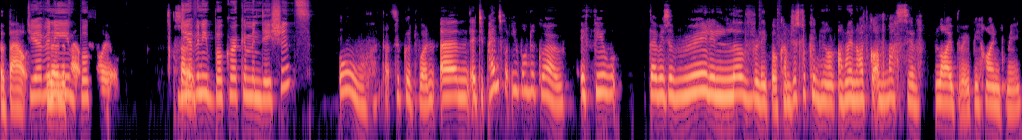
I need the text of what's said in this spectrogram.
about. Do you have any book? Soil. Do you have any book recommendations? Oh, that's a good one. Um, it depends what you want to grow. If you there is a really lovely book. I'm just looking on. I mean, I've got a massive library behind me.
